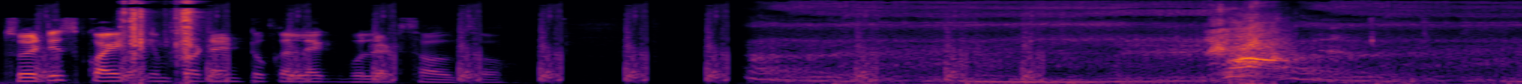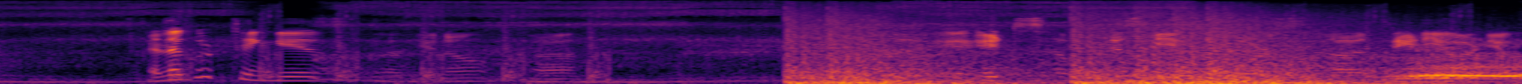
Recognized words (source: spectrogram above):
So it is quite important to collect bullets also and the good thing is uh, you know uh, it's this game supports uh, 3D audio.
